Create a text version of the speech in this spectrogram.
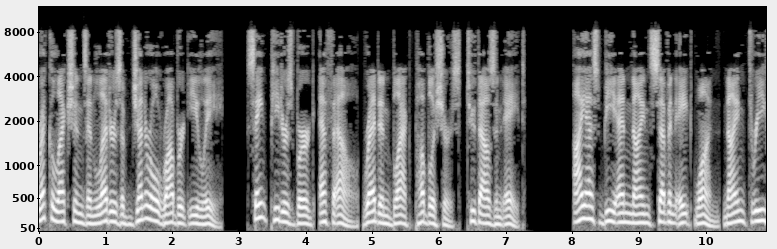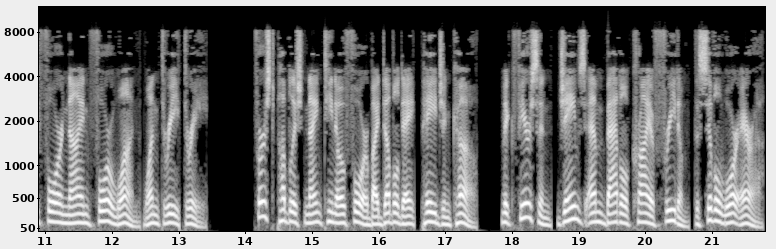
Recollections and Letters of General Robert E. Lee. St. Petersburg, F.L., Red and Black Publishers, 2008. ISBN 978-1-934941-13-3. First published 1904 by Doubleday, Page & Co. McPherson, James M. Battle Cry of Freedom, The Civil War Era.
